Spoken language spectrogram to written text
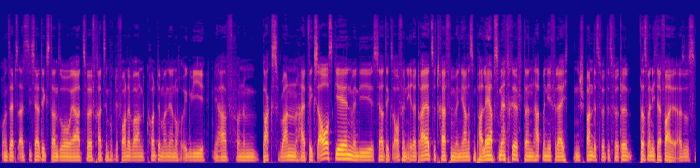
und selbst als die Celtics dann so ja 12, 13 Punkte vorne waren, konnte man ja noch irgendwie ja von einem Bucks Run halbwegs ausgehen, wenn die Celtics aufhören ihre Dreier zu treffen, wenn Janis ein paar Layups mehr trifft, dann hat man hier vielleicht ein spannendes viertes Viertel. Das war nicht der Fall. Also es,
